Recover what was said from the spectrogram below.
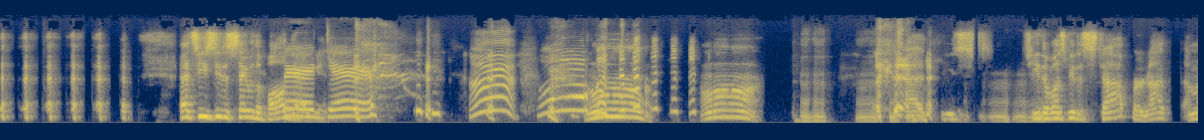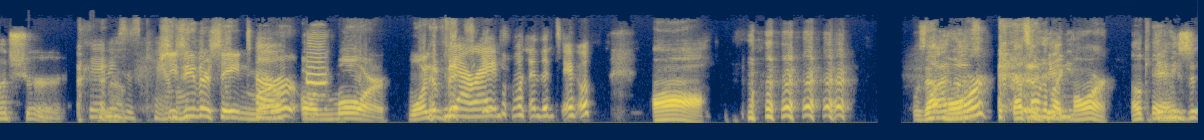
That's easy to say with a ball gag. in. Murder. Ah, ah. Mhm. Uh, she's- she either wants me to stop or not. I'm not sure. Danny's is camel. She's either saying Toe. myrrh or more. One of the yeah, right. One of the two. Oh. was that Well, I thought- more? That sounded like more. Okay. Danny's a,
